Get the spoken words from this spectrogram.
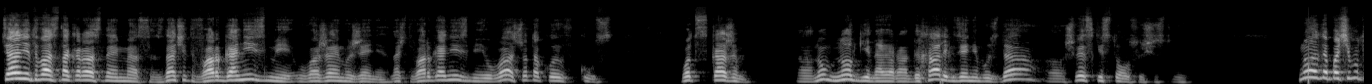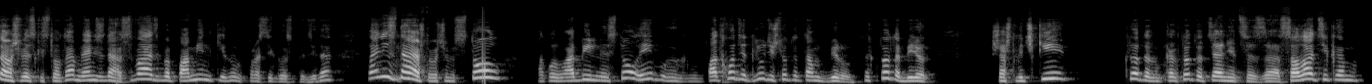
Тянет вас на красное мясо, значит, в организме, уважаемый Женя, значит, в организме у вас что такое вкус? Вот, скажем, э, ну, многие, наверное, отдыхали где-нибудь, да, шведский стол существует. Ну, это почему там шведский стол? Там, я не знаю, свадьба, поминки, ну, прости господи, да? Я не знаю, что, в общем, стол, такой обильный стол, и подходят люди, что-то там берут. Кто-то берет шашлычки, кто-то кто тянется за салатиком,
